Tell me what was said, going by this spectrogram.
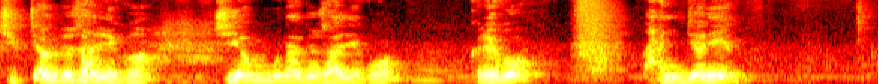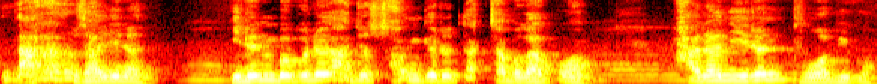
직장도 살리고 지역 문화도 살리고 그리고 완전히 나라도 살리는 이런 부분을 아주 선교로 딱 잡아갖고 하는 일은 부업이고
